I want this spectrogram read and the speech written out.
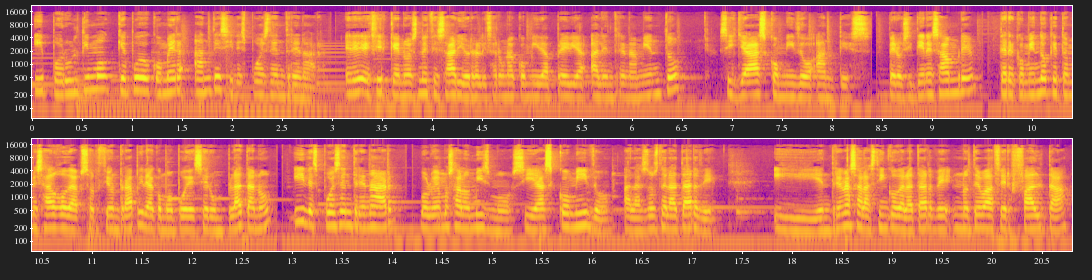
Y por último, ¿qué puedo comer antes y después de entrenar? He de decir que no es necesario realizar una comida previa al entrenamiento si ya has comido antes. Pero si tienes hambre, te recomiendo que tomes algo de absorción rápida como puede ser un plátano. Y después de entrenar, volvemos a lo mismo. Si has comido a las 2 de la tarde y entrenas a las 5 de la tarde, no te va a hacer falta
